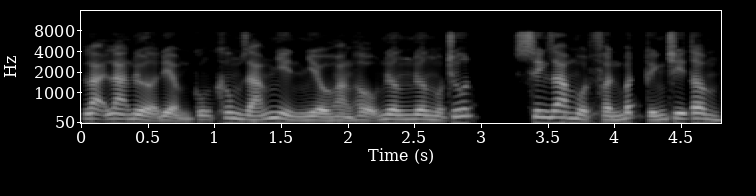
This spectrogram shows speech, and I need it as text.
lại là nửa điểm cũng không dám nhìn nhiều hoàng hậu nương nương một chút, sinh ra một phần bất kính chi tâm.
